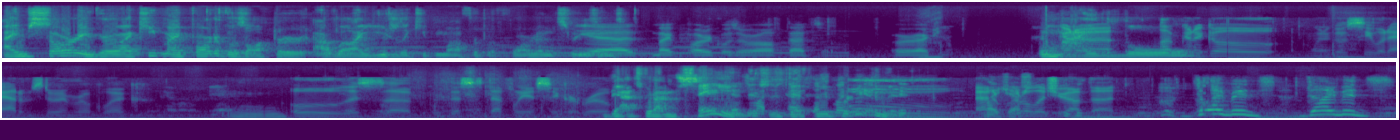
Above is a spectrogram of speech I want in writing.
I'm sorry, bro. I keep my particles off for. uh, Well, I usually keep them off for performance reasons. Yeah, my particles are off. That's or actually. Oh I'm my gonna- lord. I'm gonna go. I'm gonna go see what Adam's doing real quick. Mm. Oh, this is a. This is definitely a secret room. That's what I'm saying. That's This my- is definitely my- predicament. Ooh, Adam, I'm gonna let you have that. Diamonds! Diamonds!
